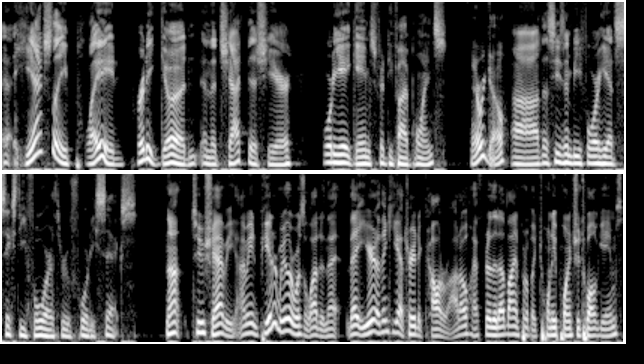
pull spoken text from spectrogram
uh, he actually played pretty good in the Czech this year. 48 games, 55 points. There we go. Uh, the season before, he had 64 through 46. Not too shabby. I mean, Peter Mueller was a legend that that year. I think he got traded to Colorado after the deadline, put up like 20 points through 12 games.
